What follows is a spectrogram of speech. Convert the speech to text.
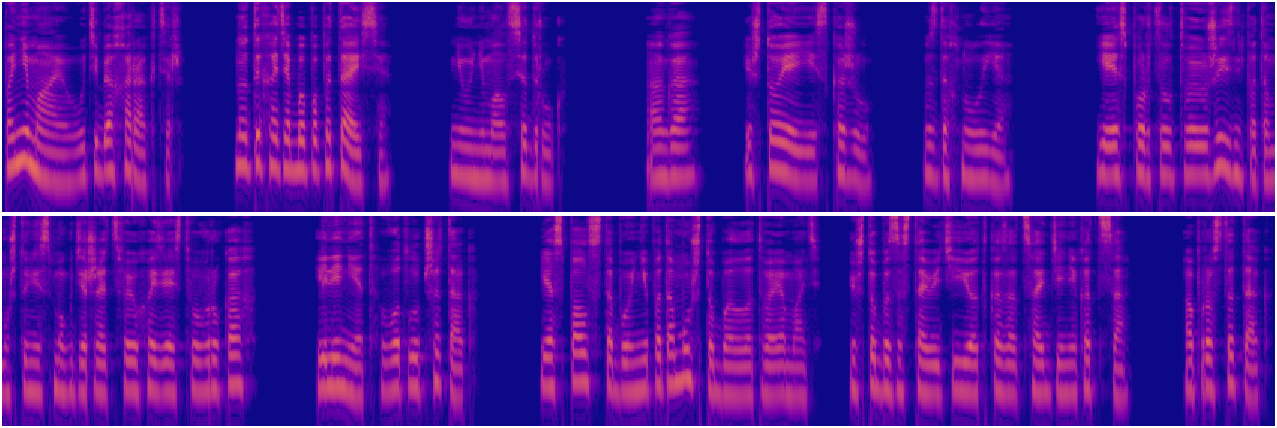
Понимаю, у тебя характер. Но ты хотя бы попытайся. Не унимался друг. Ага, и что я ей скажу? Вздохнула я. Я испортил твою жизнь, потому что не смог держать свое хозяйство в руках? Или нет, вот лучше так. Я спал с тобой не потому, что Белла твоя мать, и чтобы заставить ее отказаться от денег отца, а просто так.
